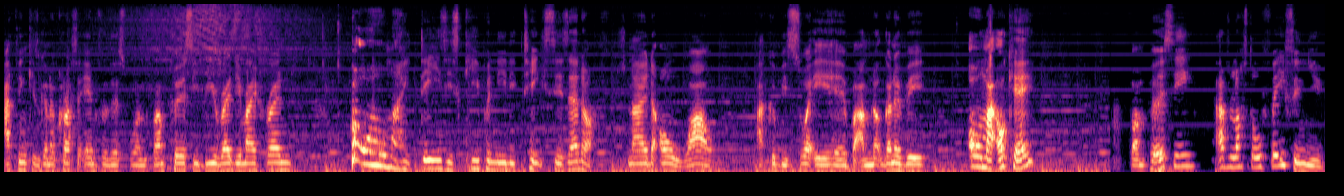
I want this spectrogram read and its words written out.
I think he's going to cross it in for this one. Van Persie, be ready, my friend. Oh my days, his keeper nearly takes his head off. Sneijder, oh wow. I could be sweaty here, but I'm not going to be. Oh my, okay. Van Persie, I've lost all faith in you.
